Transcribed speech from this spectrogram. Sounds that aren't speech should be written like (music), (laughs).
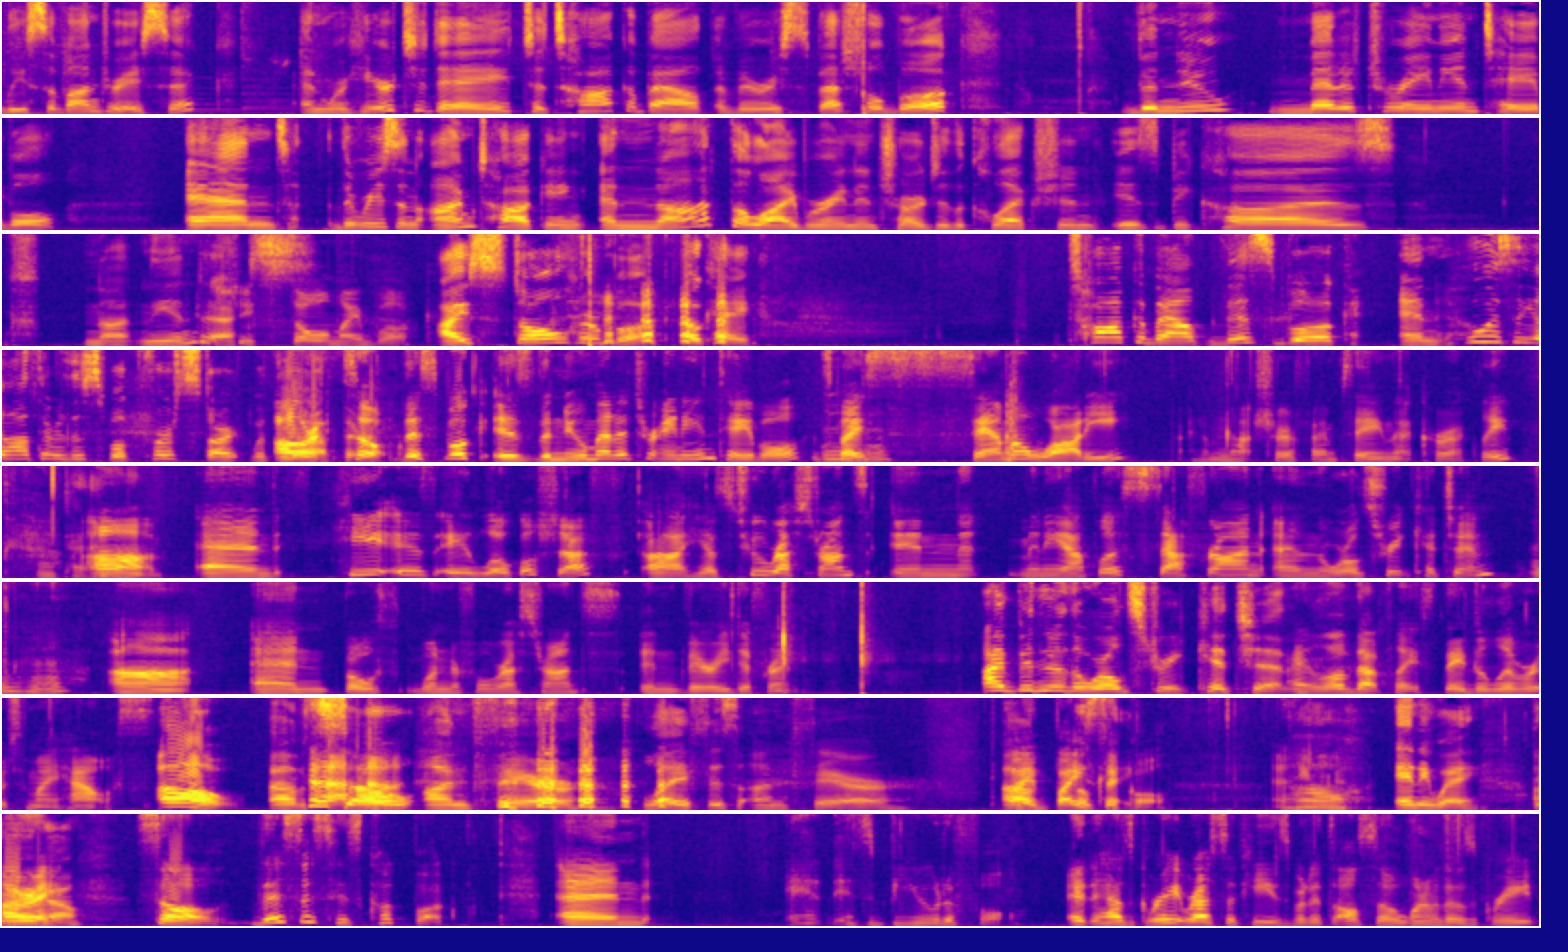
Lisa Vondrasek, and we're here today to talk about a very special book, The New Mediterranean Table. And the reason I'm talking and not the librarian in charge of the collection is because not in the index. She stole my book. I stole her book. (laughs) Okay. Talk about this book and who is the author of this book? First, start with the All right, author. so this book is The New Mediterranean Table. It's by mm-hmm. Sameh Wadi. I'm not sure if I'm saying that correctly. Okay. Um, and he is a local chef. Uh, he has two restaurants in Minneapolis, Saffron and the World Street Kitchen. mm-hmm. Uh, and both wonderful restaurants and very different. I've been to the World Street Kitchen. I love that place. They deliver it to my house oh, oh, so (laughs) unfair. Life is unfair. by Oh, okay. bicycle. Anyway. Oh, anyway, there All right. go. So this is his cookbook, and it is beautiful. It has great recipes, but it's also one of those great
